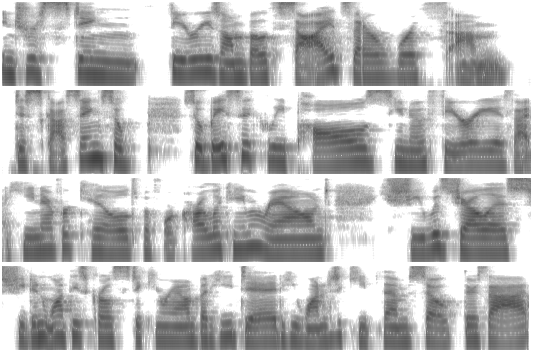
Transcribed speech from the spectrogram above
interesting theories on both sides that are worth um, discussing. So, so basically, Paul's you know theory is that he never killed before Karla came around. She was jealous. She didn't want these girls sticking around, but he did. He wanted to keep them. So there's that.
